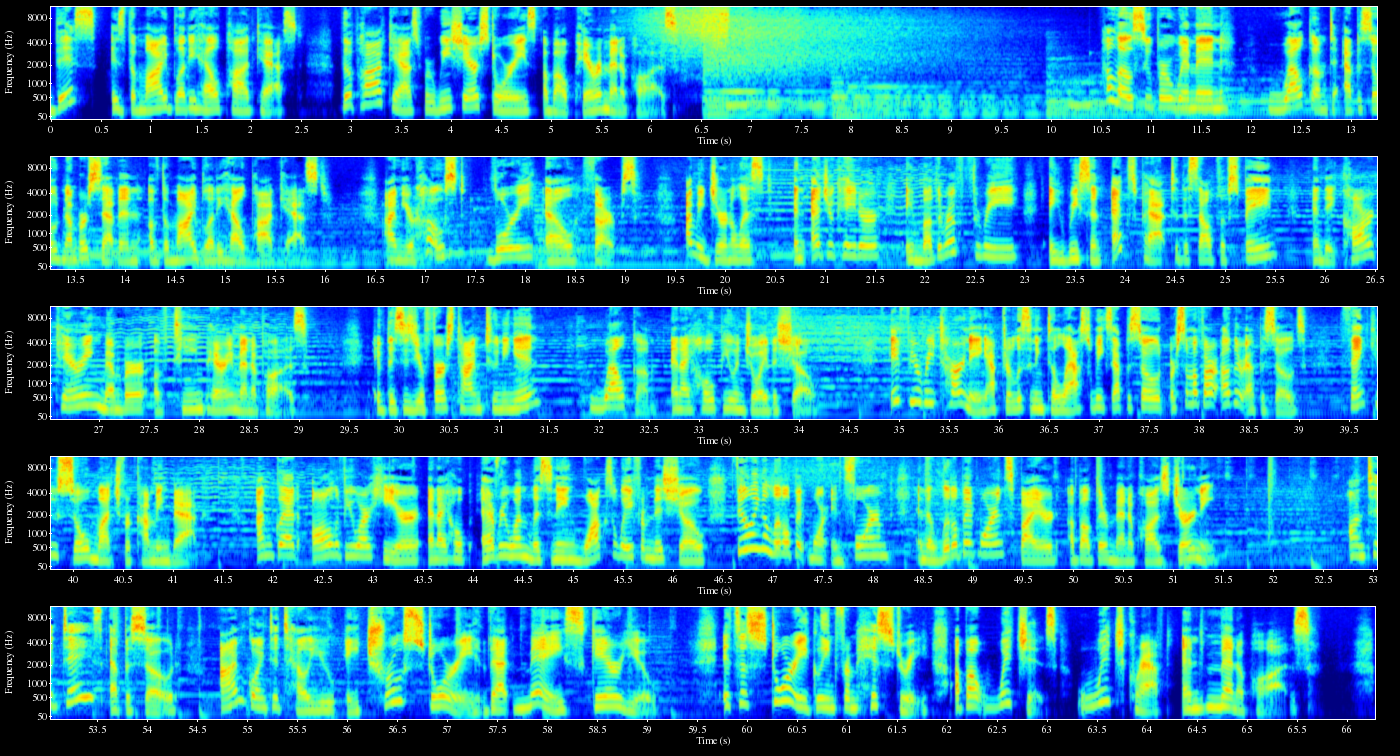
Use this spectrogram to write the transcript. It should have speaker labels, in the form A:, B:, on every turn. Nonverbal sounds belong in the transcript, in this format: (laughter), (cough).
A: This is the My Bloody Hell podcast, the podcast where we share stories about perimenopause. Hello, super women. Welcome to episode number seven of the My Bloody Hell podcast. I'm your host, Lori L. Tharps. I'm a journalist, an educator, a mother of three, a recent expat to the south of Spain, and a card carrying member of Team Perimenopause. If this is your first time tuning in, welcome, and I hope you enjoy the show. If you're returning after listening to last week's episode or some of our other episodes, thank you so much for coming back. I'm glad all of you are here, and I hope everyone listening walks away from this show feeling a little bit more informed and a little bit more inspired about their menopause journey. On today's episode, I'm going to tell you a true story that may scare you. It's a story gleaned from history about witches, witchcraft, and menopause.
